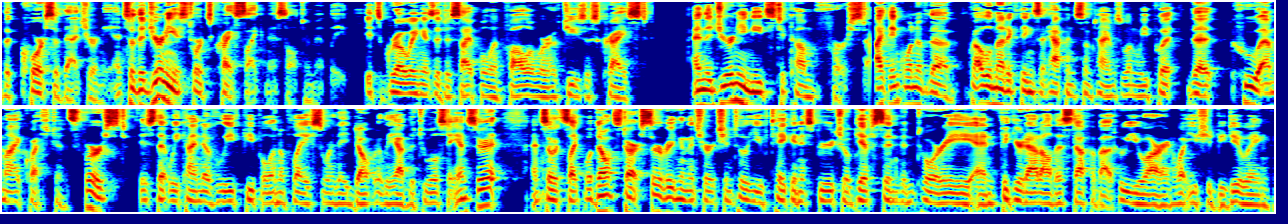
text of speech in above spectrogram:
the course of that journey. And so the journey is towards Christ likeness ultimately. It's growing as a disciple and follower of Jesus Christ and the journey needs to come first. I think one of the problematic things that happens sometimes when we put the who am I questions first is that we kind of leave people in a place where they don't really have the tools to answer it. And so it's like, well, don't start serving in the church until you've taken a spiritual gifts inventory and figured out all this stuff about who you are and what you should be doing.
